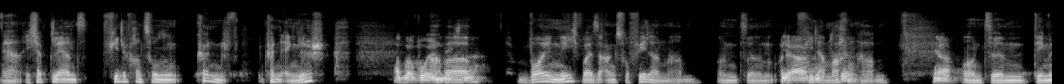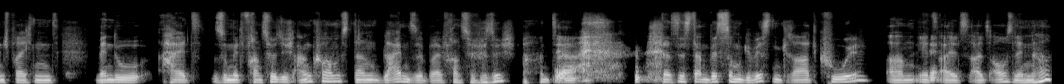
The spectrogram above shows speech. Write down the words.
ja, ich habe gelernt, viele Franzosen können, können Englisch. Aber wollen aber nicht, ne? Wollen nicht, weil sie Angst vor Fehlern haben und ähm, oder ja, Fehler gut, machen ja. haben. Ja. Und ähm, dementsprechend, wenn du halt so mit Französisch ankommst, dann bleiben sie bei Französisch. Und äh, ja. das ist dann bis zum gewissen Grad cool, ähm, jetzt ja. als, als Ausländer.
